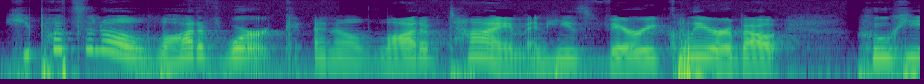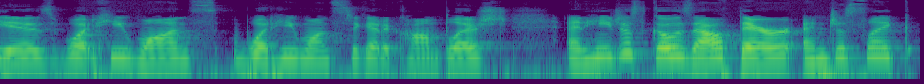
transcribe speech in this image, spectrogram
he puts in a lot of work and a lot of time and he's very clear about who he is, what he wants, what he wants to get accomplished, and he just goes out there and just like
